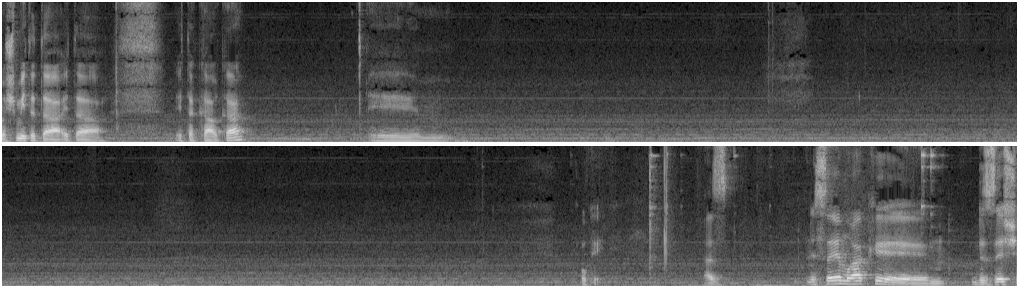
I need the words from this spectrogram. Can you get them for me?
משמיט את, ה, את, ה, את הקרקע. אמ, אוקיי, אז נסיים רק אמ, בזה ש...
